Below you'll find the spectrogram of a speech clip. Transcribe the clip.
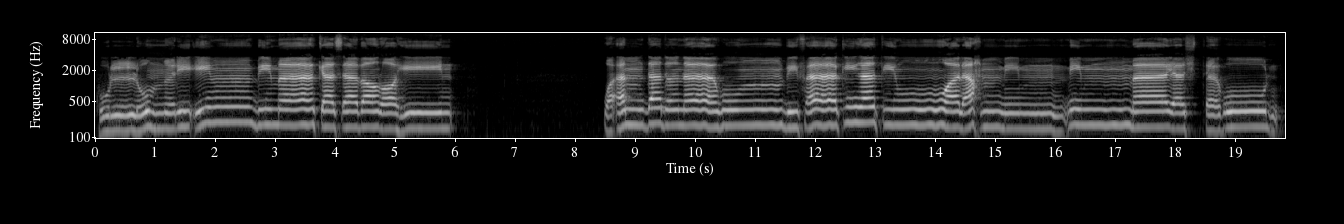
كل امرئ بما كسب رهين وأمددناهم بفاكهة ولحم مما يشتهون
